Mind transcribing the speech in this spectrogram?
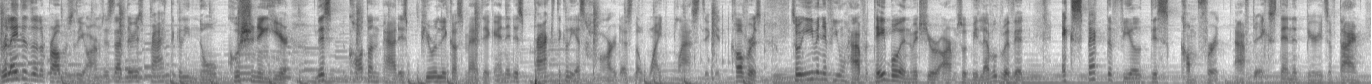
Related to the problems with the arms is that there is practically no cushioning here. This cotton pad is purely cosmetic and it is practically as hard as the white plastic it covers. So even if you have a table in which your arms would be leveled with it, expect to feel discomfort after extended periods of time.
